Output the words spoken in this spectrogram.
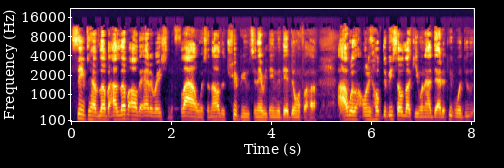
seem to have love. I love all the adoration, the flowers, and all the tributes and everything that they're doing for her. I will only hope to be so lucky when I die that people would do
